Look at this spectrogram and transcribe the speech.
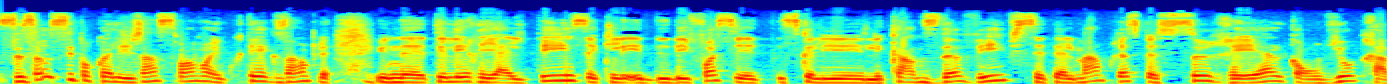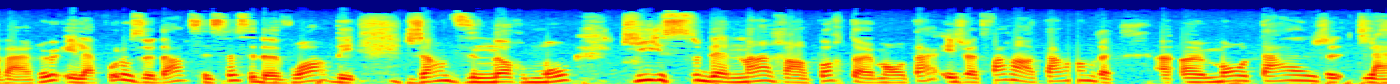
C'est ça aussi pourquoi les gens souvent vont écouter, exemple, une télé-réalité, c'est que les- des fois, c'est ce que les, les candidats vivent, c'est tellement presque surréel qu'on vit au travers eux. Et la poule aux œufs d'or, c'est ça, c'est de voir des gens dits normaux qui soudainement remportent un montant. Et je vais te faire entendre un, un montage de la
